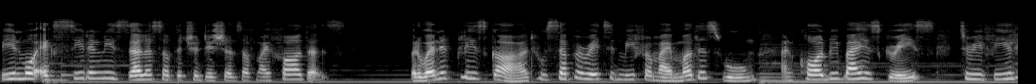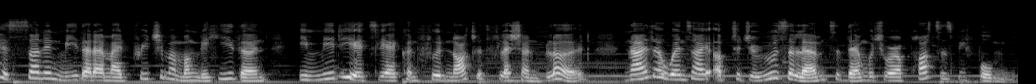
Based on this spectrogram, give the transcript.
being more exceedingly zealous of the traditions of my fathers. But when it pleased God, who separated me from my mother's womb and called me by his grace to reveal his Son in me that I might preach him among the heathen, immediately I conferred not with flesh and blood, neither went I up to Jerusalem to them which were apostles before me,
